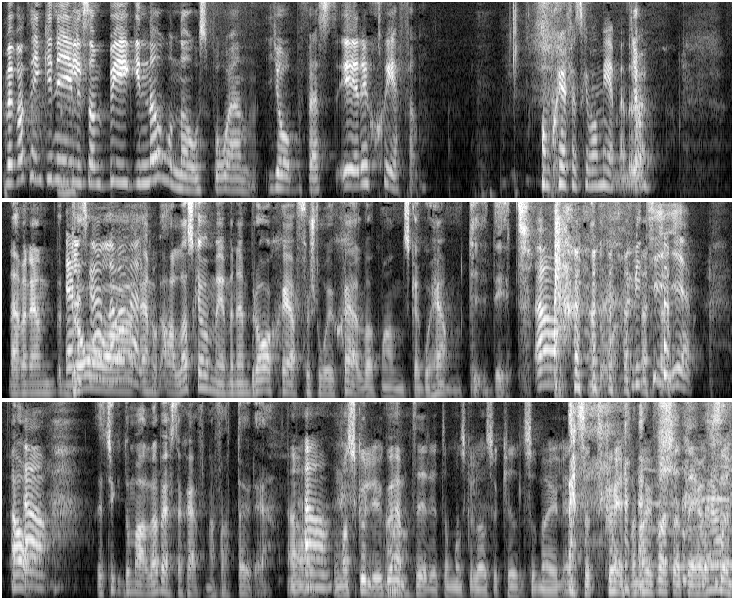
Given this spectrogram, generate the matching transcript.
Men vad tänker ni är liksom big no-nos på en jobbfest? Är det chefen? Om chefen ska vara med menar Ja. du? Nej, men en Eller ska bra, alla vara en, alla ska vara med, men en bra chef förstår ju själv att man ska gå hem tidigt. Ja, Ändå. vid tio. Ja. Ja. Jag tycker de allra bästa cheferna fattar ju det. Ja. Ja. Och man skulle ju gå hem tidigt om man skulle ha så kul som möjligt. Så att chefen har ju fattat det också.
